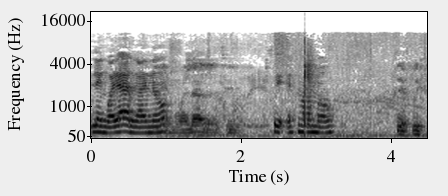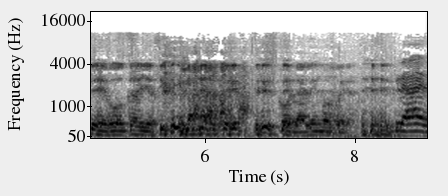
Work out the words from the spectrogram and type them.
lengua larga, ¿no? Lengua larga, sí. Sí, es mamá. Te fuiste de boca y así terminaste. Con la lengua afuera. Claro,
